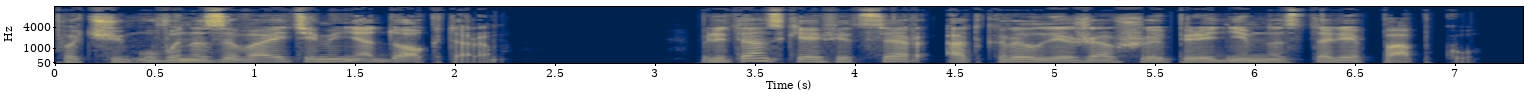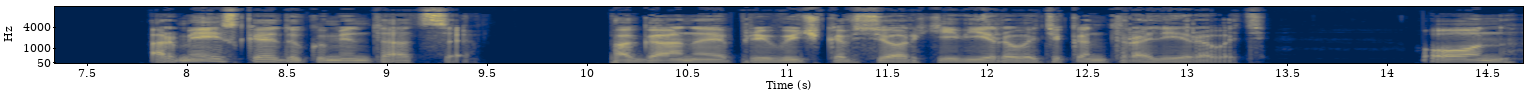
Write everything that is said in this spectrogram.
«Почему вы называете меня доктором?» британский офицер открыл лежавшую перед ним на столе папку. Армейская документация. Поганая привычка все архивировать и контролировать. Он,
